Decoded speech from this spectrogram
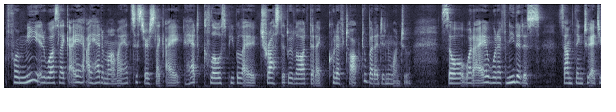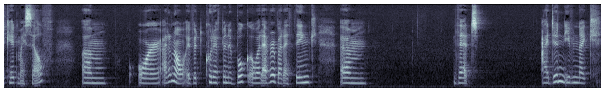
for me it was like I I had a mom, I had sisters, like I had close people I trusted a lot that I could have talked to, but I didn't want to. So what I would have needed is something to educate myself. Um, or I don't know if it could have been a book or whatever, but I think um, that I didn't even like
